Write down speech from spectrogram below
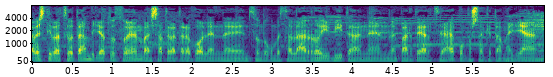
abesti batzuetan bilatu zuen, ba, esate baterako lehen eh, entzun dugun bezala Roy Bitanen parte hartzea, komposaketa mailan.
